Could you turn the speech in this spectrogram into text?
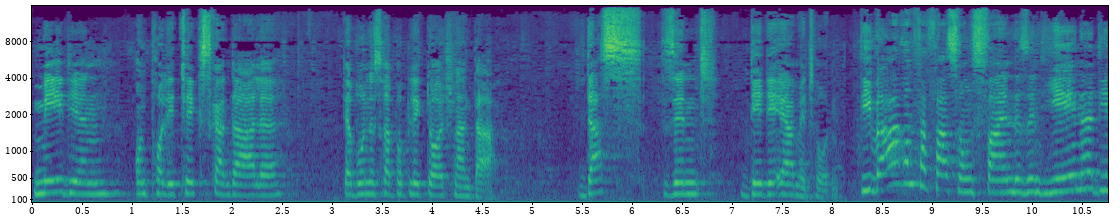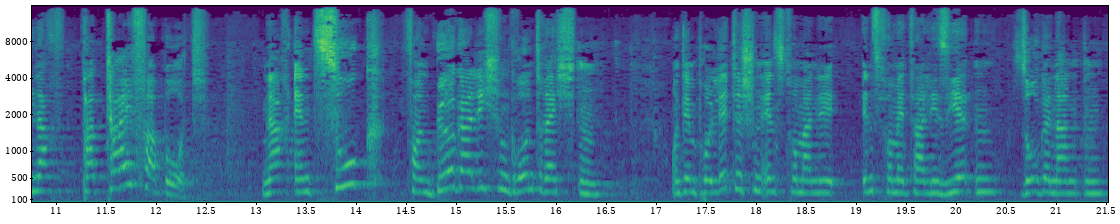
Medien- und Politikskandale der Bundesrepublik Deutschland dar. Das sind DDR-Methoden. Die wahren Verfassungsfeinde sind jene, die nach Parteiverbot, nach Entzug von bürgerlichen Grundrechten und dem politischen instrumentalisierten sogenannten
